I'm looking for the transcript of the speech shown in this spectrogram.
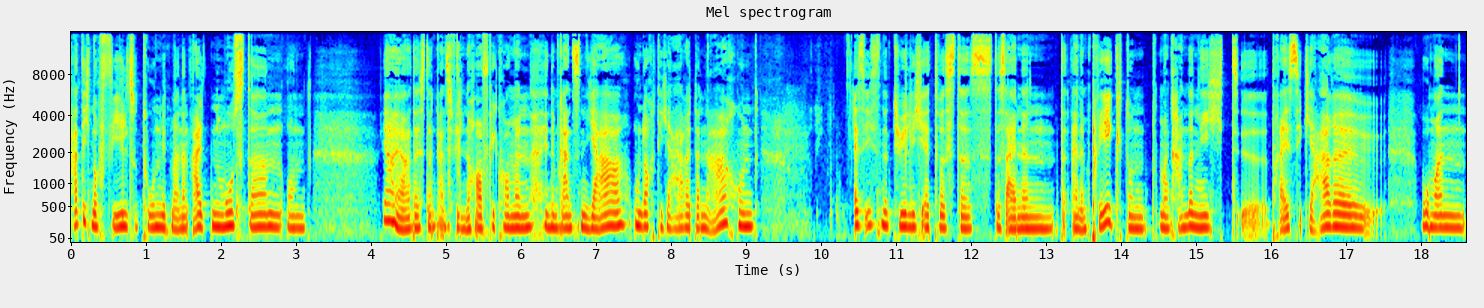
hatte ich noch viel zu tun mit meinen alten Mustern und ja, ja, da ist dann ganz viel noch aufgekommen in dem ganzen Jahr und auch die Jahre danach. Und es ist natürlich etwas, das, das einen, einen prägt und man kann da nicht 30 äh, Jahre, wo man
